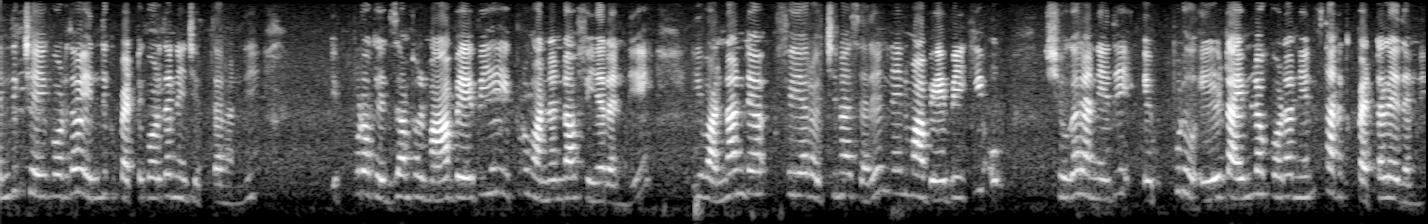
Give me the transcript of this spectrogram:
ఎందుకు చేయకూడదో ఎందుకు పెట్టకూడదో నేను చెప్తానండి. ఇప్పుడు ఒక ఎగ్జాంపుల్ మా బేబీ ఇప్పుడు వన్ అండ్ హాఫ్ ఇయర్ అండి. ఈ వన్ అండ్ హాఫ్ ఇయర్ వచ్చినా సరే నేను మా బేబీకి షుగర్ అనేది ఎప్పుడు ఏ టైంలో కూడా నేను తనకు పెట్టలేదండి.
